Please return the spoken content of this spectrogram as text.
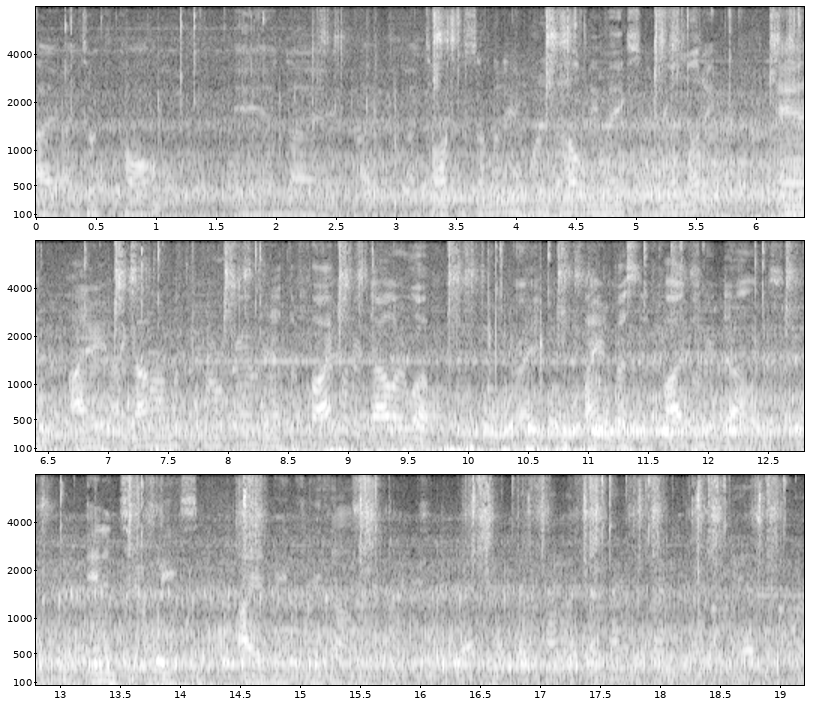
I, I took the call and I, I, I talked to somebody who wanted to help me make some real money. And I, I got on with the program, and at the $500 level, right, I invested $500, and in two weeks, I had made $3,000. That's, that's how much. That's how many times you had before.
